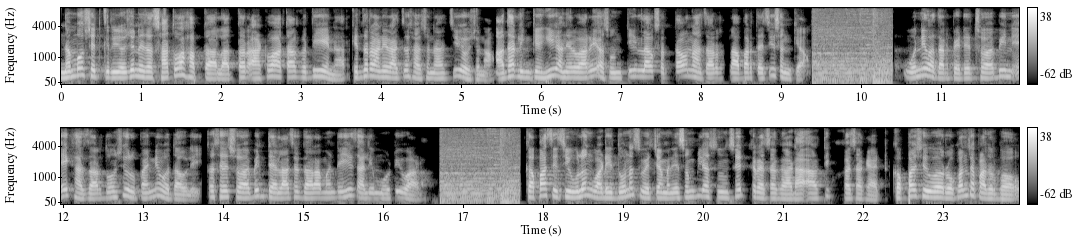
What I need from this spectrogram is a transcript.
नमो शेतकरी योजनेचा सातवा हप्ता आला तर आठवा आता कधी येणार? केंद्र आणि राज्य शासनाची योजना. आधार लिंकिंग ही अनिवार्य असून तीन लाख सत्तावन्न हजार लाभार्थ्याची संख्या. वन्य बाजारपेठेत सोयाबीन एक हजार दोनशे रुपयांनी वधावले तसेच सोयाबीन तेलाच्या दरामध्येही झाली मोठी वाढ. कपाशीची उलंगवाडी दोनच वेच्यामध्ये संपली असून शेतकऱ्याचा गाडा आर्थिक विकासाचा कॅट. कपाशीवर रोगांचा प्रादुर्भाव.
